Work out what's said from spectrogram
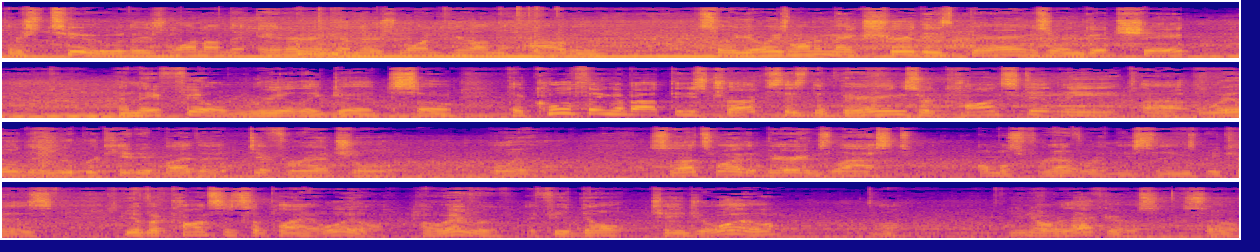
There's two. There's one on the inner and then there's one here on the outer. So you always want to make sure these bearings are in good shape and they feel really good. So the cool thing about these trucks is the bearings are constantly uh, oiled and lubricated by the differential oil. So that's why the bearings last almost forever in these things because you have a constant supply of oil. However, if you don't change your oil, well, you know where that goes. So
